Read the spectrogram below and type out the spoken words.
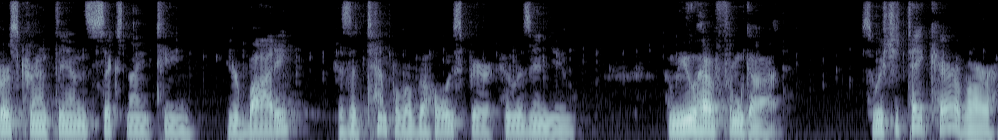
1 Corinthians 6:19 Your body is a temple of the Holy Spirit who is in you, whom you have from God. So we should take care of our,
